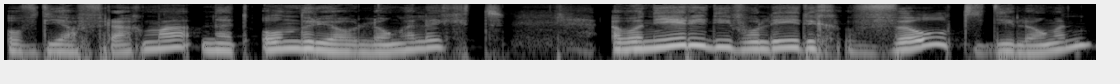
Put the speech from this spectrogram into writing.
of diafragma net onder jouw longen ligt. En wanneer je die volledig vult, die longen,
